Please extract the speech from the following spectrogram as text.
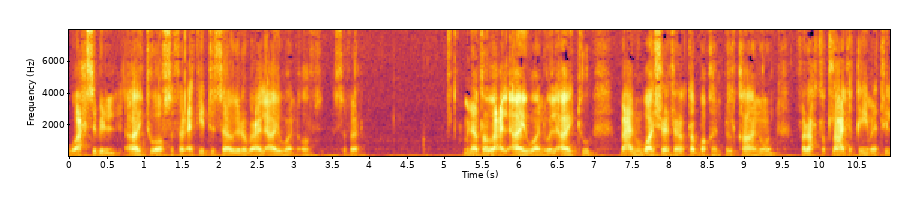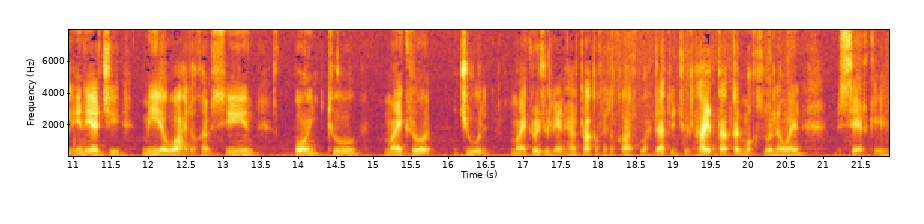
وأحسب ال I 2 of صفر أكيد تساوي ربع ال I 1 of صفر. من أطلع ال I 1 وال I 2 بعد مباشرة اطبقهن بالقانون فراح تطلع لي قيمة ال energy 151.2 مايكرو جول مايكرو جول يعني هاي الطاقة في تقاس بوحدات الجول هاي الطاقة المخزونة وين؟ بال circuit.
